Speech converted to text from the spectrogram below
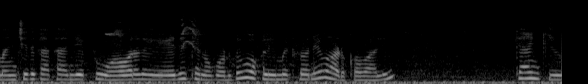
మంచిది కదా అని చెప్పి ఓవర్గా ఏది తినకూడదు. ఒక లిమిట్లోనే వాడుకోవాలి. Thank you.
